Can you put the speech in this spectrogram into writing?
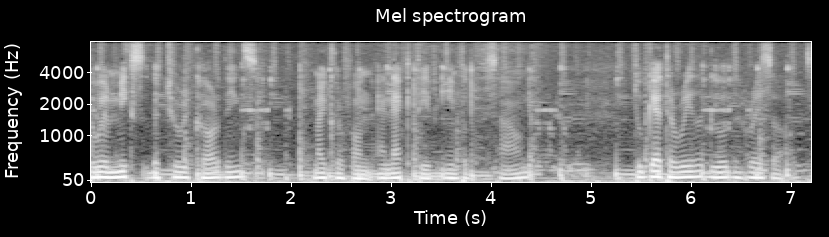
I will mix the two recordings, microphone and active input sound, to get a really good result.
